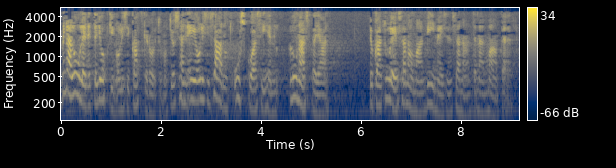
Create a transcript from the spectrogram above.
Minä luulen, että Jobkin olisi katkeroitunut, jos hän ei olisi saanut uskoa siihen lunastajaan, joka tulee sanomaan viimeisen sanan tämän maan päällä.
